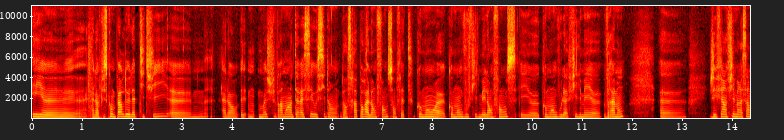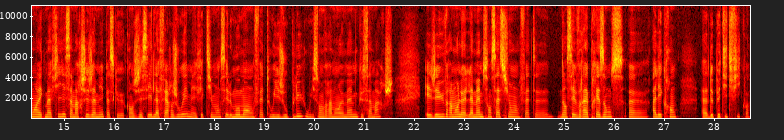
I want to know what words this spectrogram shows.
Et euh, alors, puisqu'on parle de la petite fille, euh, alors euh, moi, je suis vraiment intéressée aussi dans, dans ce rapport à l'enfance, en fait. Comment, comment vous filmez l'enfance et comment vous la filmez vraiment? J'ai fait un film récemment avec ma fille et ça marchait jamais parce que quand j'essayais de la faire jouer, mais effectivement, c'est le moment en fait où ils jouent plus, où ils sont vraiment eux-mêmes que ça marche. Et j'ai eu vraiment la même sensation en fait euh, dans ces vraies présences euh, à l'écran euh, de petite fille quoi.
